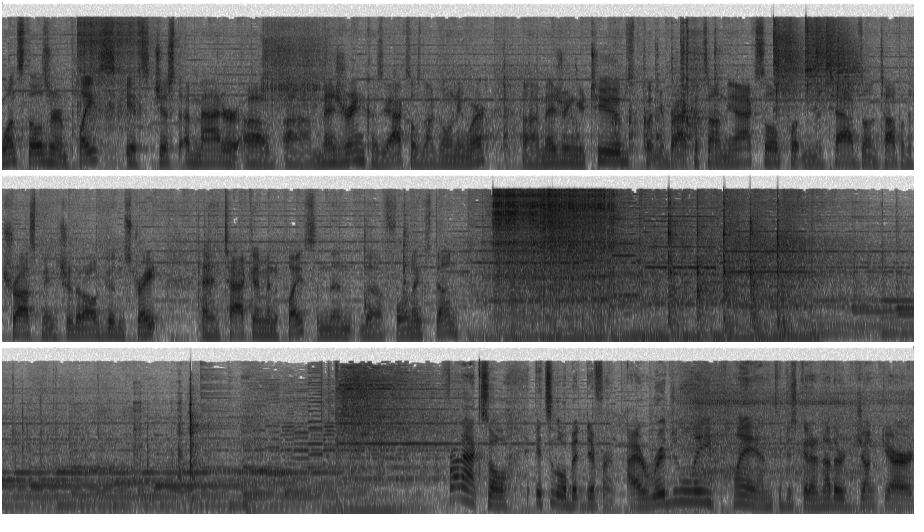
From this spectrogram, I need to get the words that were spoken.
Once those are in place, it's just a matter of uh, measuring, because the axle's not going anywhere, uh, measuring your tubes, putting your brackets on the axle, putting the tabs on top of the truss, making sure they're all good and straight, and tack them into place, and then the four links done. Front axle, it's a little bit different. I originally planned to just get another junkyard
